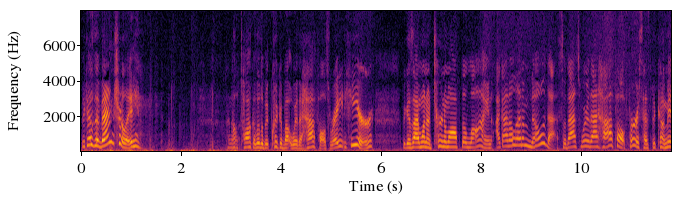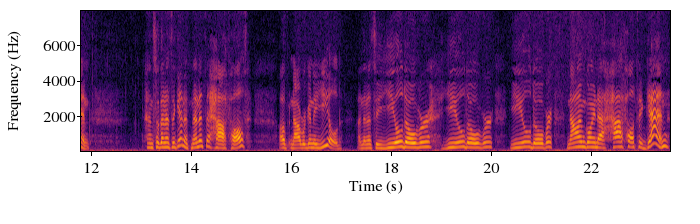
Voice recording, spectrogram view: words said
Because eventually, and I'll talk a little bit quick about where the half halt's right here, because I want to turn them off the line, I got to let them know that. So that's where that half halt first has to come in. And so then it's again, then it's a half halt of now we're going to yield. And then it's a yield over, yield over, yield over. Now I'm going to half halt again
